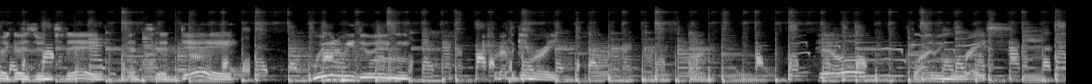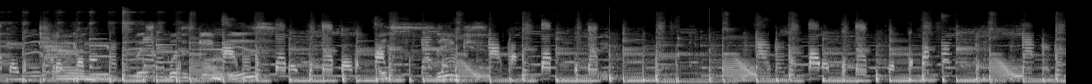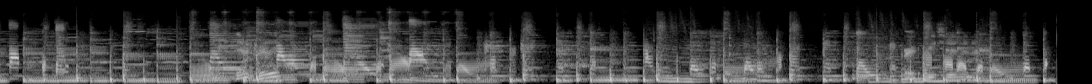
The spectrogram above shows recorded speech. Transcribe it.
how you guys doing today. And today, we're gonna be doing. I forgot the game already. Hill climbing race. And basically, what this game is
